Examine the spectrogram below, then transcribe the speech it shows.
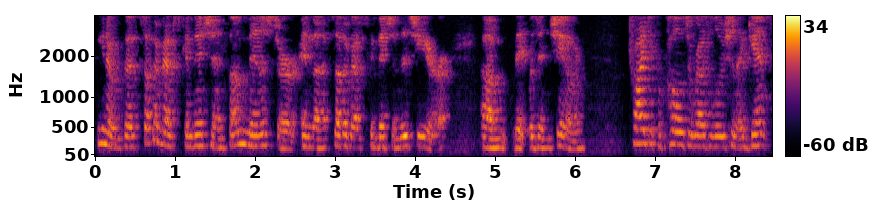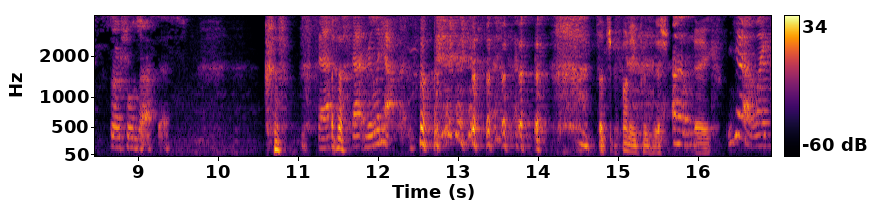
You know, the Southern Baptist Convention, some minister in the Southern Baptist Convention this year, um, it was in June, tried to propose a resolution against social justice that that really happened. Such a funny position um, to take. Yeah, like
